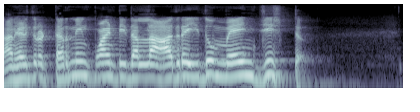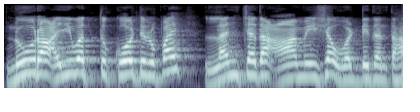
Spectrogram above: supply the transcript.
ನಾನು ಹೇಳ್ತಿರೋ ಟರ್ನಿಂಗ್ ಪಾಯಿಂಟ್ ಇದಲ್ಲ, ಆದರೆ ಇದು ಮೇನ್ ಜಿಸ್ಟ್ ನೂರ ಐವತ್ತು ಕೋಟಿ ರೂಪಾಯಿ ಲಂಚದ ಆಮಿಷ ಒಡ್ಡಿದಂತಹ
